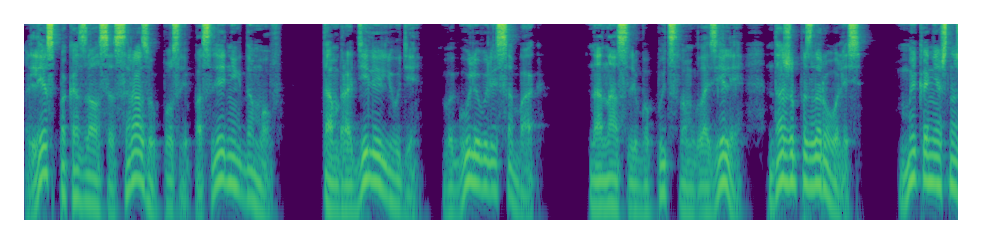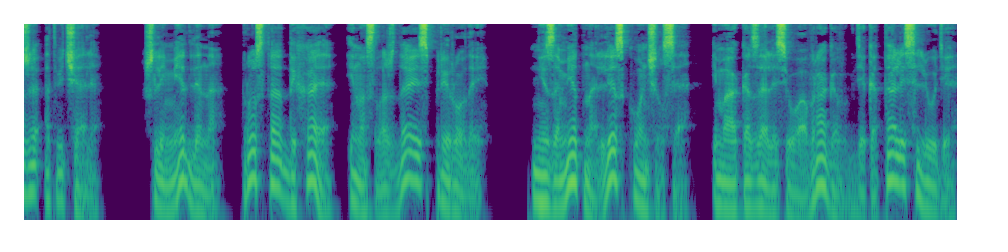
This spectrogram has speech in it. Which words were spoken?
Лес показался сразу после последних домов. Там бродили люди, выгуливали собак. На нас любопытством глазели, даже поздоровались. Мы, конечно же, отвечали. Шли медленно, просто отдыхая и наслаждаясь природой. Незаметно лес кончился, и мы оказались у оврагов, где катались люди.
